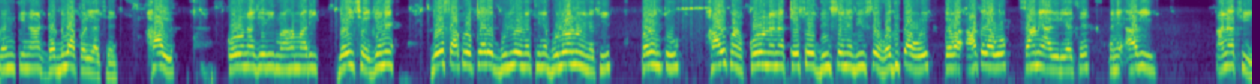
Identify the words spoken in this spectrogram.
ગંદકીના ઢગલા પડ્યા છે. હાલ કોરોના જેવી મહામારી ગઈ છે, જેને દેશ આપણો ક્યારે ભૂલ્યો નથી ને ભૂલવાનો નથી. પરંતુ હાલ પણ કોરોનાના કેસો દિવસે ને દિવસે વધતા હોય તેવા આંકડાઓ સામે આવી રહ્યા છે અને આવી આનાથી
